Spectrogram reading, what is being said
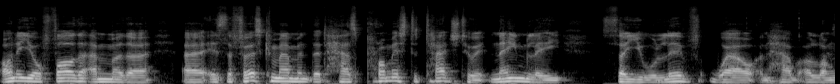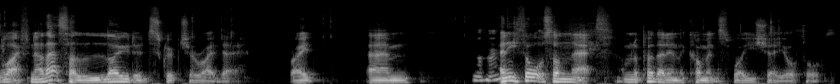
Honor your father and mother uh, is the first commandment that has promised attached to it, namely, so you will live well and have a long life. Now, that's a loaded scripture right there, right? Um, Mhm. Any thoughts on that? I'm going to put that in the comments while you share your thoughts.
